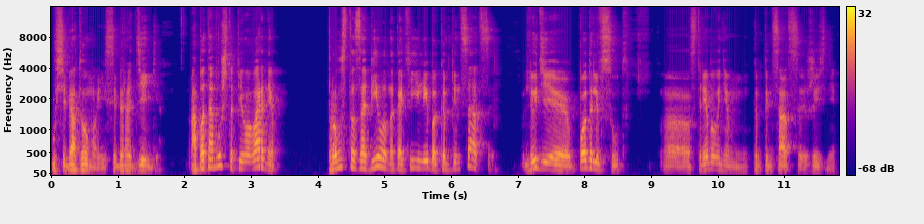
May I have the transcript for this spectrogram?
у себя дома и собирать деньги. А потому что пивоварня просто забила на какие-либо компенсации. Люди подали в суд э, с требованием компенсации жизни.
